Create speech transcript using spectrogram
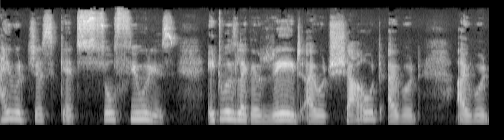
I would just get so furious. It was like a rage. I would shout. I would, I would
